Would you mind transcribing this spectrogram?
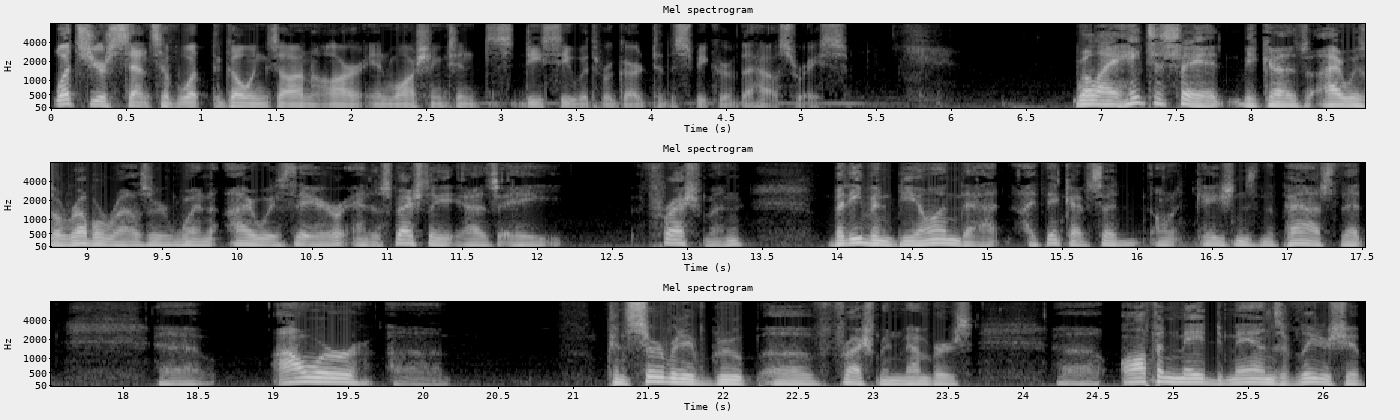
what's your sense of what the goings on are in Washington D.C. with regard to the Speaker of the House race? Well, I hate to say it because I was a rebel rouser when I was there, and especially as a freshman. But even beyond that, I think I've said on occasions in the past that uh, our uh, conservative group of freshman members uh, often made demands of leadership,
